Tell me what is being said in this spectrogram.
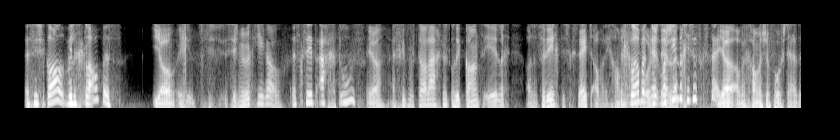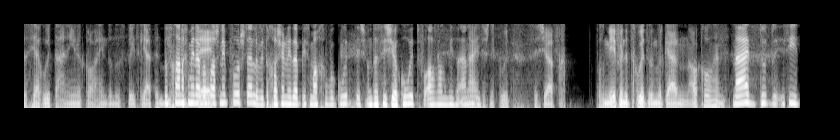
Es ist egal, weil ich glaube es. Ja, ich, es ist mir wirklich egal. Es sieht echt aus. Ja, es sieht brutal echt aus. Und ich, ganz ehrlich, also vielleicht ist es gestaged, aber ich kann mir Ich glaube, äh, vorstellen... wahrscheinlich ist es gestaged. Ja, aber ich kann mir schon vorstellen, dass sie auch gut einen reingelassen haben und ein bisschen Das kann ich mir aber fast nicht vorstellen, weil du kannst ja nicht etwas machen, was gut ist. Und das ist ja gut von Anfang bis Ende. Nein, das ist nicht gut. Es ist ja einfach... Also wir finden es gut, weil wir gerne Alkohol haben. Nein, du, du, sie,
